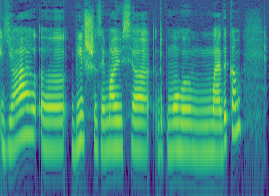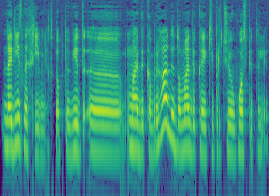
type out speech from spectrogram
я е, більше займаюся допомогою медикам на різних рівнях, тобто від е, медика бригади до медика, який працює в госпіталі.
